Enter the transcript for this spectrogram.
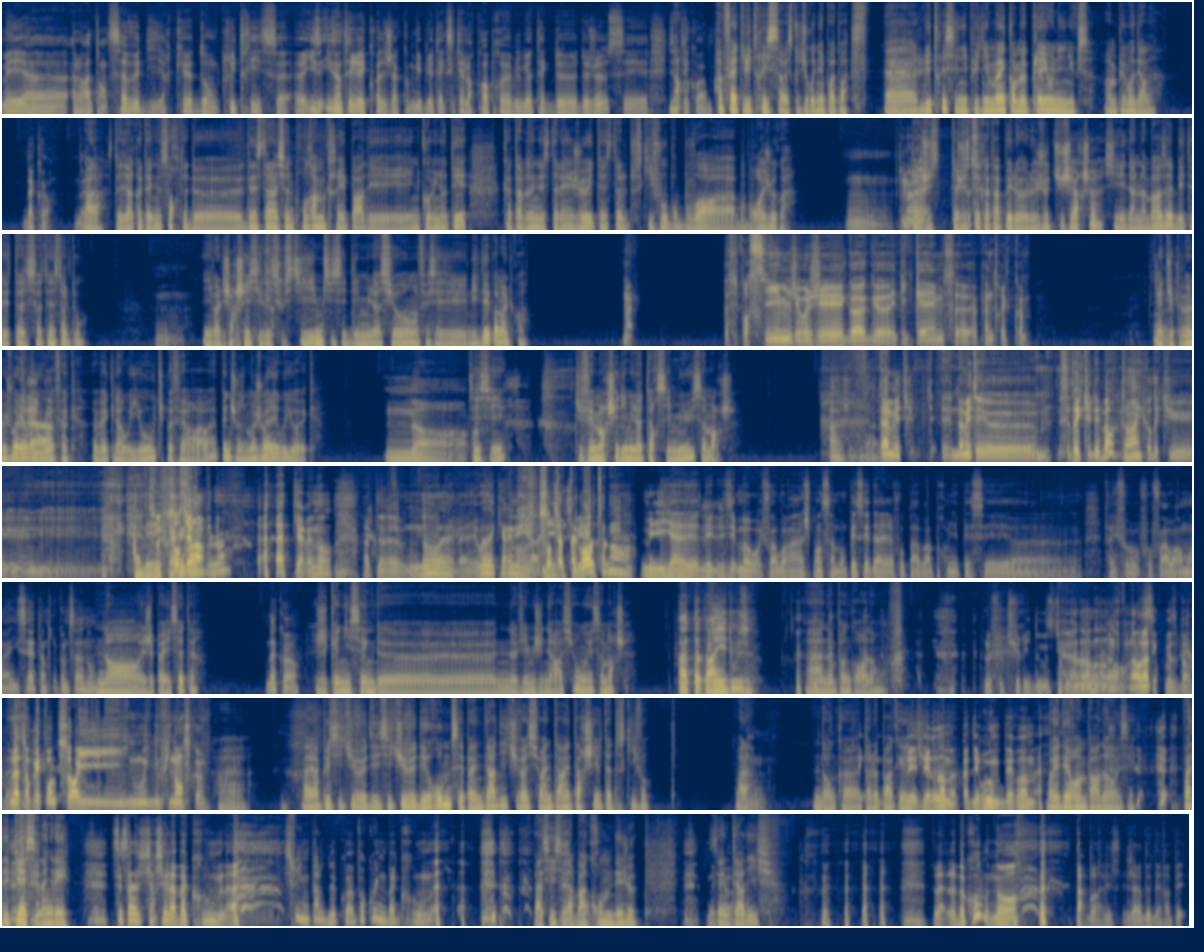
Mais euh, alors attends, ça veut dire que donc Lutris, euh, ils, ils intégraient quoi déjà comme bibliothèque? C'était leur propre bibliothèque de, de jeux? C'était quoi? En fait, Lutris, ça, est-ce que tu connais pas, toi? Euh, Lutris, c'est ni plus ni moins comme Play on Linux, en plus moderne. D'accord. Voilà, c'est-à-dire que tu as une sorte de, d'installation de programme créée par des, une communauté. Quand tu as besoin d'installer un jeu, il t'installe tout ce qu'il faut pour pouvoir, euh, pour pouvoir jouer. Quoi. Hmm. Tu as Ouais. juste, t'as juste qu'à taper le, le jeu que tu cherches. S'il est dans la base, eh ben, ça t'installe tout. Hmm. Il va le chercher s'il est sous Steam, si c'est de l'émulation. Enfin, c'est l'idée est pas mal. quoi. Ça, C'est pour Steam, GOG, GOG, euh, Epic Games, euh, plein de trucs quoi. Et tu peux même jouer à la Wii U avec. Avec la Wii U, tu peux faire euh, ouais, plein de choses. Moi, je joue à la Wii U avec. Non. Si, si. Tu fais marcher l'émulateur Simu, ça marche. Ah, génial. Mais tu... t'es- Non mais t'es... Euh... Cédric, tu débarques toi, hein? Il faudrait que tu... Ah, mais Il faut sortir un peu, hein? carrément. Ah, euh, non, ouais, bah, ouais, ouais, carrément. Il Là. faut sortir Mais- de mais- grotte, hein Mais il y a les, les- bah, bon, il faut avoir, un, je pense, un bon PC derrière. Il faut pas avoir le premier PC. euh, Enfin, il faut, faut, faut avoir au moins un i7, un truc comme ça, non? Non, j'ai pas i7. Hein. D'accord. J'ai qu'un i5 de 9ème génération, ouais, ça marche. Ah, t'as pas un i12 Ah non, pas encore, non. Le futur i12, tu Ah, l'as non, pas non, encore? non. Là, on a- C'est quoi ce bordel? On attend que les sponsors ils, ils nous, ils nous financent quoi. Ouais. En plus, si tu veux des, si tu veux des rooms, c'est pas interdit. Tu vas sur Internet Archive, tu as tout ce qu'il faut. Voilà. Hmm. Donc, euh, tu as le pack. et Des, des peux- ROM, pas des rooms, des ROM. Ouais, des ROM, pardon. oui, c'est- pas des pièces en anglais. C'est ça, chercher la backroom là. Il me parle de quoi? Pourquoi une backroom? Ah si, c'est la backroom des jeux. C'est interdit. La, la backroom? Non. Pardon, allez, j'arrête de déraper.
